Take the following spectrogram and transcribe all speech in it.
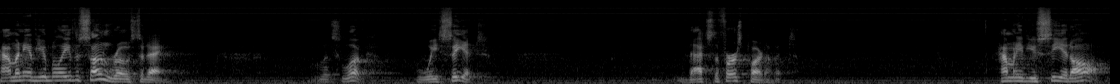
how many of you believe the sun rose today? Let's look. We see it. That's the first part of it. How many of you see it all?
